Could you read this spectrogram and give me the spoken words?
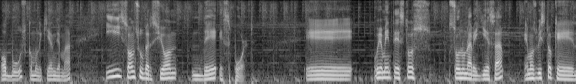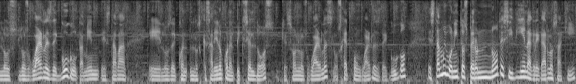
o Bose, como le quieran llamar, y son su versión de Sport. Eh, obviamente estos son una belleza. Hemos visto que los, los wireless de Google también estaban eh, los, de, los que salieron con el Pixel 2, que son los wireless, los headphone wireless de Google, están muy bonitos, pero no decidí en agregarlos aquí,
